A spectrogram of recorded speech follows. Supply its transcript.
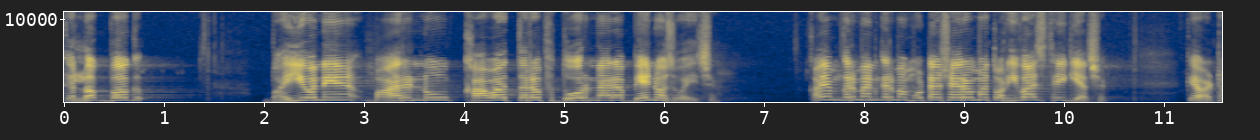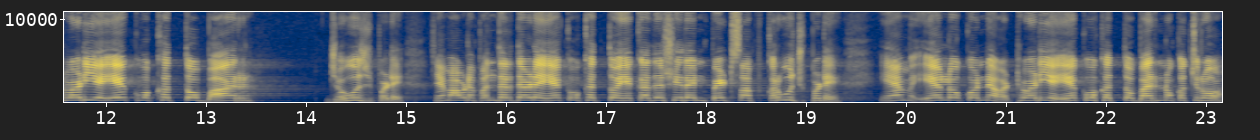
કે લગભગ ભાઈઓને બહારનું ખાવા તરફ દોરનારા બહેનો જ હોય છે. કાયમ ઘરમાં ને ઘરમાં મોટા શહેરોમાં તો રિવાજ થઈ ગયા છે કે અઠવાડિયે એક વખત તો બહાર જવું જ પડે. જેમ આપણે પંદર દાડે એક વખત તો એકાદશી રહીને પેટ સાફ કરવું જ પડે. એમ એ લોકોને અઠવાડિયે એક વખત તો બહારનો કચરો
